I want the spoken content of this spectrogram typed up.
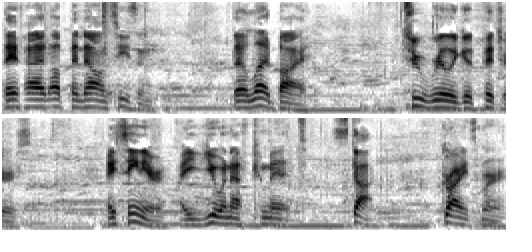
they've had up and down season. They're led by two really good pitchers. A senior, a UNF commit, Scott Greismer,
